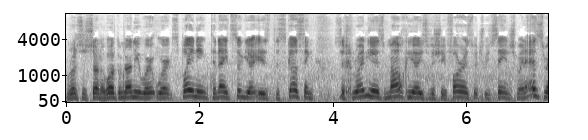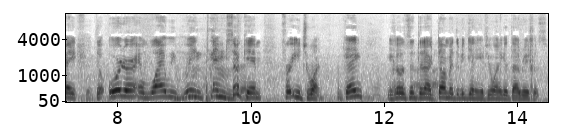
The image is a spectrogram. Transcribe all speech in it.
Rosh Hashanah? Welcome, Nani. We're, we're explaining tonight's sugya is discussing Zichronias, Malchias, V'Shefaris, which we say in Shemoneh Esrei, the order and why we bring ten psukim for each one. Okay, you can listen to that Akdam at the beginning if you want to get that richus.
